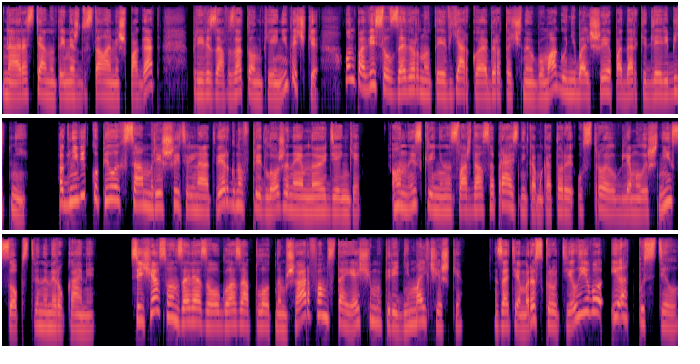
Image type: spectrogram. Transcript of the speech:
На растянутый между столами шпагат, привязав за тонкие ниточки, он повесил завернутые в яркую оберточную бумагу небольшие подарки для ребятни. Огневик купил их сам, решительно отвергнув предложенные мною деньги. Он искренне наслаждался праздником, который устроил для малышни собственными руками. Сейчас он завязывал глаза плотным шарфом стоящему перед ним мальчишке. Затем раскрутил его и отпустил.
